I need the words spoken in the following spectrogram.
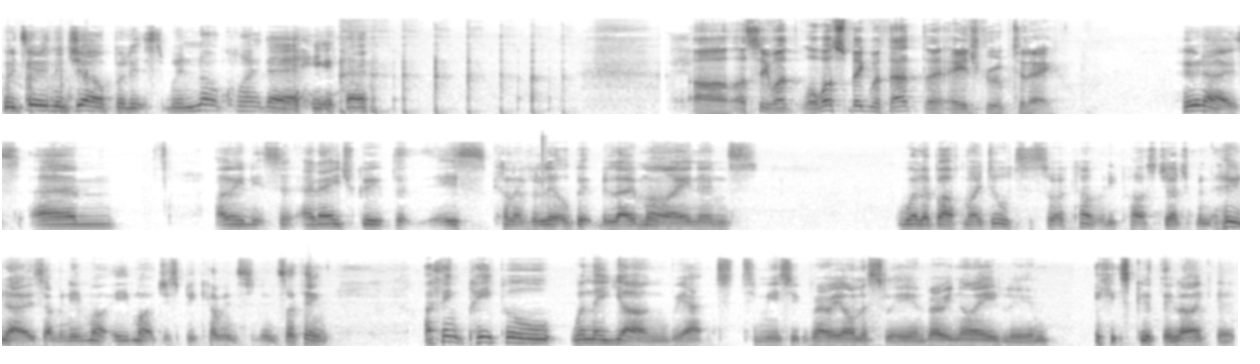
we're doing the job, but it's we're not quite there. You know. Uh, let's see what well, what's big with that uh, age group today? Who knows? Um, I mean, it's an age group that is kind of a little bit below mine and well above my daughter, so I can't really pass judgment. Who knows? I mean, it might it might just be coincidence. I think I think people when they're young react to music very honestly and very naively, and if it's good, they like it.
